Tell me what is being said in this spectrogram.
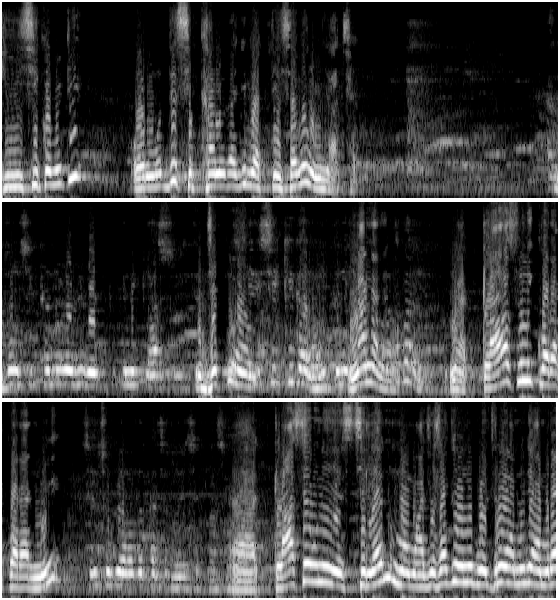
ভিইসি কমিটি ওর মধ্যে শিক্ষানুরাগী ব্যক্তি হিসাবে উনি আছেন। একজন শিক্ষানুরাগী ব্যক্তি তিনি ক্লাস শিক্ষিকা নন না না না না। ক্লাস উনি করা করাননি। সেই ছবি আমাদের কাছে রয়েছে ক্লাসে উনি এসেছিলেন। মাঝে সাঝে উনি বলছিলেন আমি আমরা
